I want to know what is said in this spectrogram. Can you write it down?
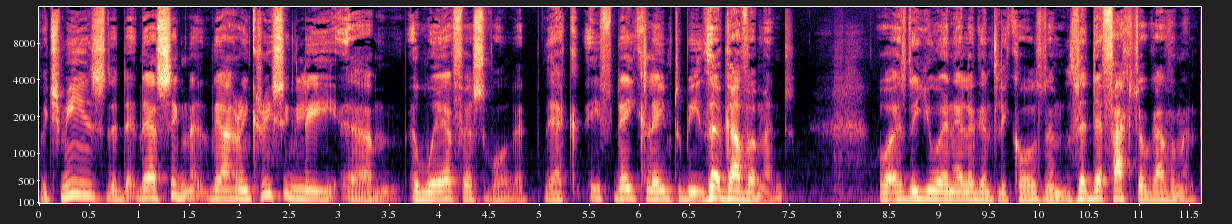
which means that they are, sign- they are increasingly um, aware, first of all, that they if they claim to be the government, or as the UN elegantly calls them, the de facto government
